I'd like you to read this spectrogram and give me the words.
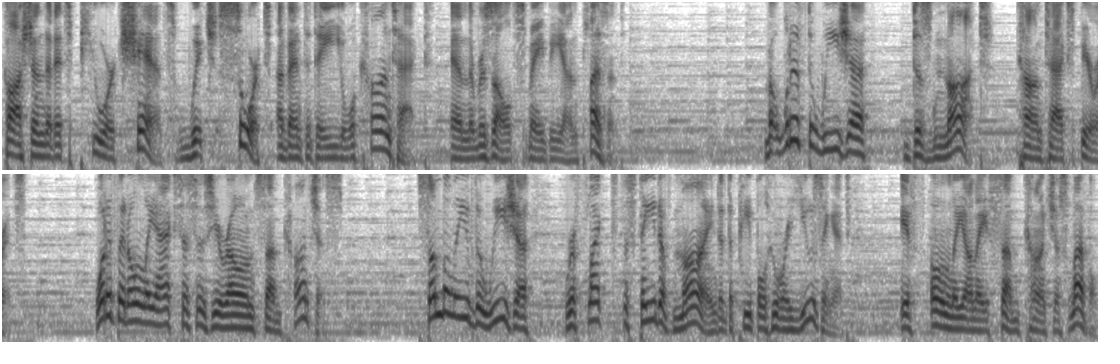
caution that it's pure chance which sort of entity you will contact, and the results may be unpleasant. But what if the Ouija does not contact spirits? What if it only accesses your own subconscious? Some believe the Ouija reflects the state of mind of the people who are using it, if only on a subconscious level.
